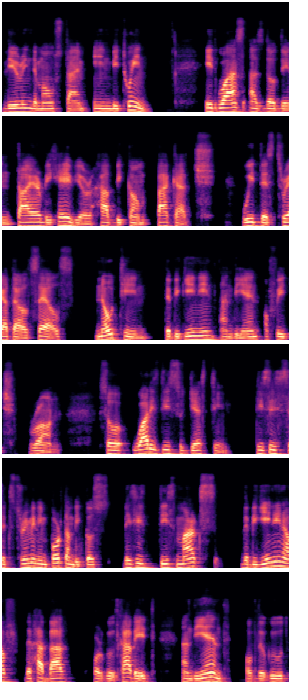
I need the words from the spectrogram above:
during the most time in between. It was as though the entire behavior had become packaged with the striatal cells, noting the beginning and the end of each run. So what is this suggesting? This is extremely important because this is this marks the beginning of the bad or good habit and the end of the good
